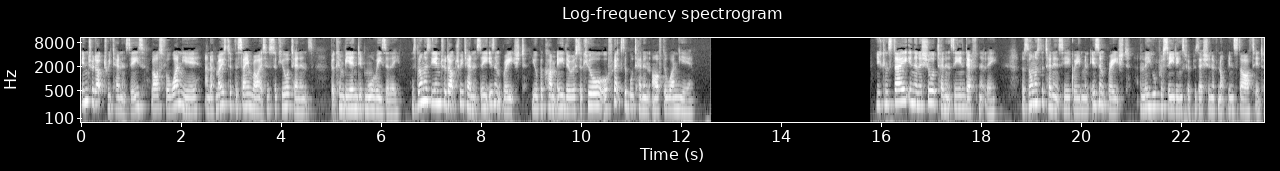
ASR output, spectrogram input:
Introductory tenancies last for one year and have most of the same rights as secure tenants but can be ended more easily. As long as the introductory tenancy isn't breached, you'll become either a secure or flexible tenant after one year. You can stay in an assured tenancy indefinitely, as long as the tenancy agreement isn't breached and legal proceedings for possession have not been started.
